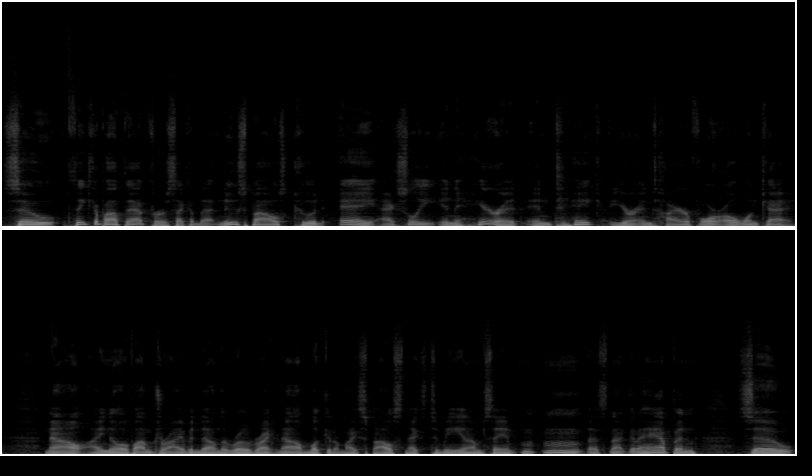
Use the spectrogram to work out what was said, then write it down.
So think about that for a second. That new spouse could A, actually inherit and take your entire 401k. Now, I know if I'm driving down the road right now, I'm looking at my spouse next to me and I'm saying, mm that's not going to happen. So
